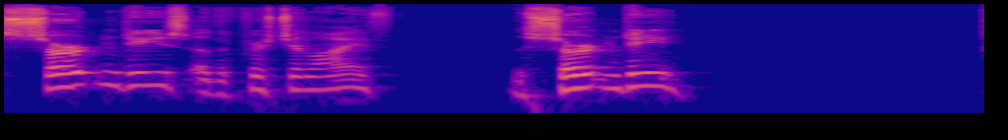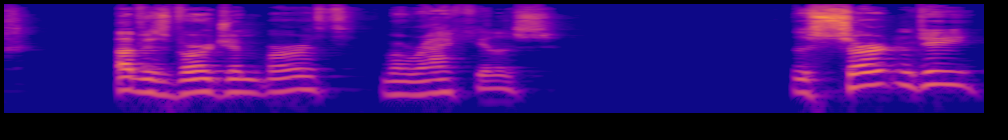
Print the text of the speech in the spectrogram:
certainties of the Christian life, the certainty of his virgin birth, miraculous. The certainty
